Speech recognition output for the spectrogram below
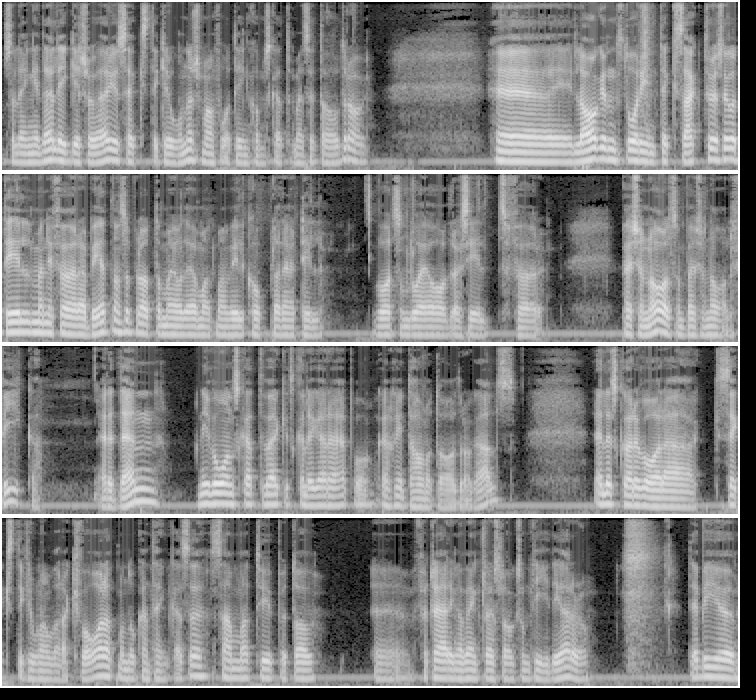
Så länge det ligger så är det ju 60 kronor som man får till inkomstskattemässigt avdrag. I lagen står det inte exakt hur det ska gå till men i förarbetena så pratar man ju om att man vill koppla det här till vad som då är avdragsgillt för personal som personalfika. Är det den nivån Skatteverket ska lägga det här på? Kanske inte ha något avdrag alls. Eller ska det vara 60 kronor vara kvar? Att man då kan tänka sig samma typ av eh, förtäring av enklare slag som tidigare. Då. Det blir ju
